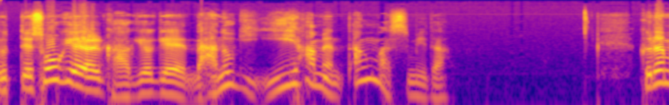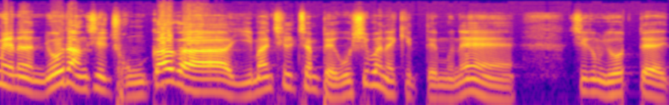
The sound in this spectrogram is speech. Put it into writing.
이때 소개할 가격에 나누기 2 하면 딱 맞습니다. 그러면은 요 당시 종가가 27,150원 했기 때문에 지금 요때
